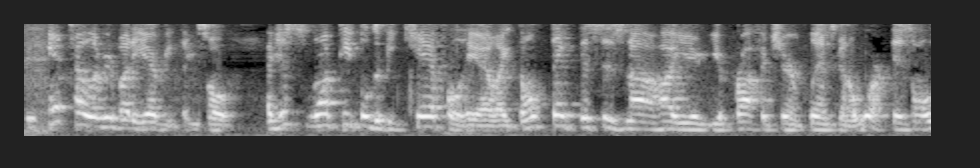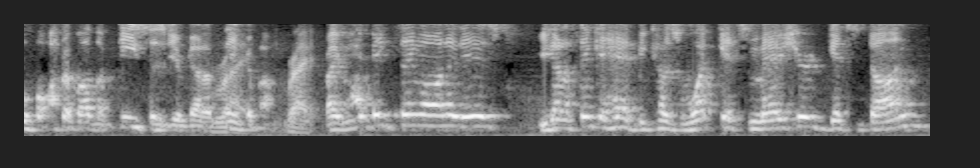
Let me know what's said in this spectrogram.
You can't tell everybody everything. So I just want people to be careful here. Like, don't think this is now how your, your profit sharing plan is going to work. There's a lot of other pieces you've got to right. think about. Right. Right. My big thing on it is you got to think ahead because what gets measured gets done.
